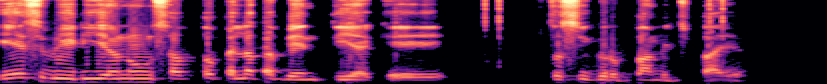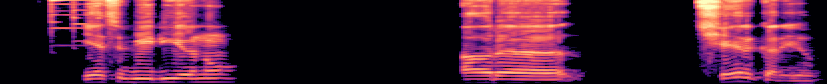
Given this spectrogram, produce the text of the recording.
ਇਸ ਵੀਡੀਓ ਨੂੰ ਸਭ ਤੋਂ ਪਹਿਲਾਂ ਤਾਂ ਬੇਨਤੀ ਹੈ ਕਿ ਤੁਸੀਂ ਗਰੁੱਪਾਂ ਵਿੱਚ ਪਾਇਓ। ਇਸ ਵੀਡੀਓ ਨੂੰ ਔਰ ਸ਼ੇਅਰ ਕਰਿਓ।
